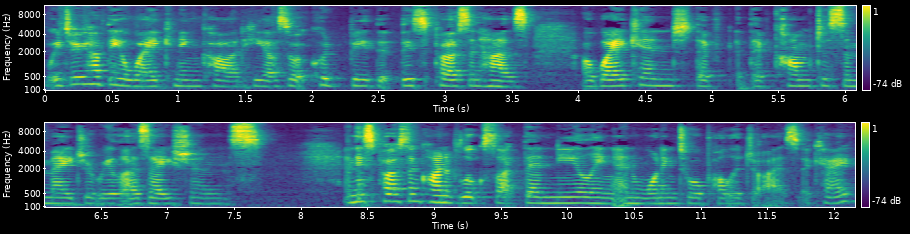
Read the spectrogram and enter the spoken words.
we do have the awakening card here so it could be that this person has awakened, they've, they've come to some major realizations. And this person kind of looks like they're kneeling and wanting to apologize, okay?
